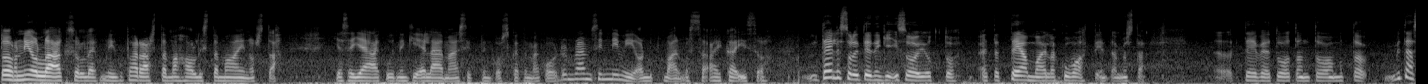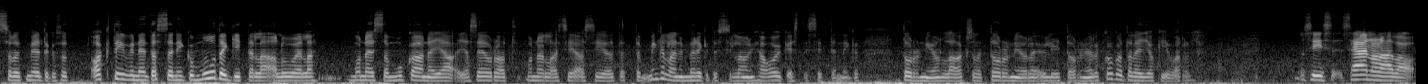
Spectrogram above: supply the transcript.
Tornion laaksolle niin kuin parasta mahdollista mainosta. ja se jää kuitenkin elämään sitten, koska tämä Gordon Ramsin nimi on nyt maailmassa aika iso. Teille se oli tietenkin iso juttu, että teidän mailla kuvattiin tämmöistä TV-tuotantoa, mutta mitä sä olet mieltä, kun sä olet aktiivinen tässä niin kuin muutenkin tällä alueella monessa mukana ja, ja seuraat monenlaisia asioita, että minkälainen merkitys sillä on ihan oikeasti sitten niin Tornion laaksolle, Torniolle, yli Torniolle, koko tälle jokivarrelle? No siis sehän on aivan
